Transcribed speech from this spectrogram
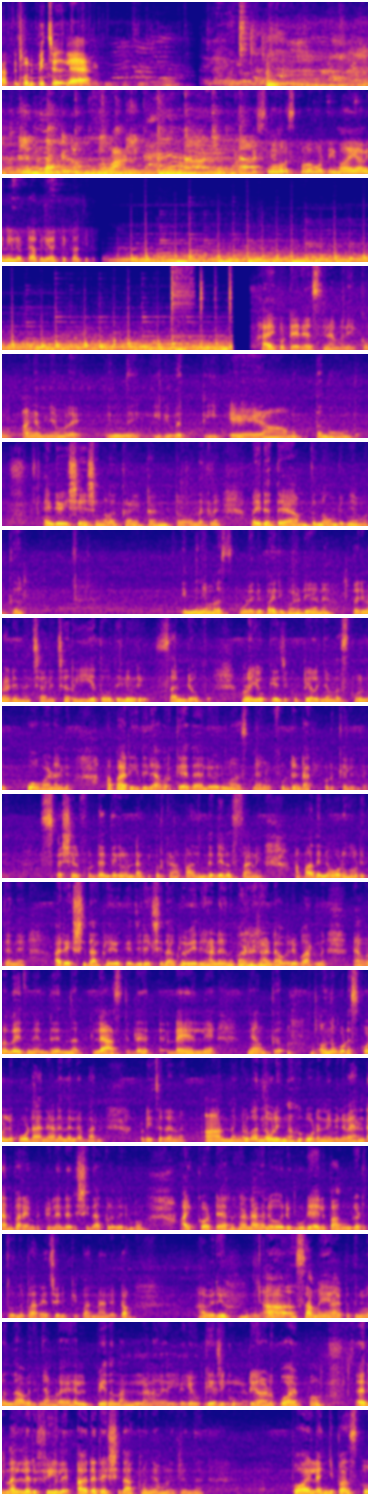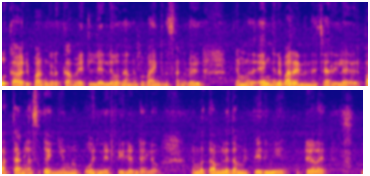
കത്തി പിടിപ്പിച്ച് അല്ലേ ഞങ്ങൾ സ്കൂളിൽ പോട്ടി മായാവിനി ലുട്ടാപ്പിനി ഒറ്റക്കാക്കിയിട്ട്. ഹായ് കൂട്ടുകാരെ അസ്സലാം വലൈക്കും അങ്ങനെ നമ്മൾ ഇന്ന് ഇരുപത്തി ഏഴാമത്തെ നോമ്പ്. അതിന്റെ വിശേഷങ്ങളൊക്കെ ആയിട്ടാണ് കേട്ടോ നമ്മൾ ഇരുപത്തേഴാമത്തെ നോമ്പിന് നമുക്ക് ഇന്ന് നമ്മളെ സ്കൂളിൽ പരിപാടിയാണ്. പരിപാടി എന്ന് വെച്ചാൽ ചെറിയ തോതിലൊരു സെൻഡ് ഓഫ് നമ്മളെ യു കെ ജി കുട്ടികൾ നമ്മളെ സ്കൂളിൽ പോവുകയാണല്ലോ അപ്പോൾ ആ രീതിയിൽ അവർക്ക് ഏതായാലും ഒരു മാസം ഞങ്ങൾ ഫുഡ് ഉണ്ടാക്കി കൊടുക്കലുണ്ട്. സ്പെഷ്യൽ ഫുഡ് എന്തെങ്കിലും ഉണ്ടാക്കി കൊടുക്കണം. അപ്പോൾ അതിന്റെ ദിവസമാണ് അപ്പോൾ അതിനോടുകൂടി തന്നെ രക്ഷിതാക്കൾ യു കെ ജി രക്ഷിതാക്കൾ വരികയാണ് എന്ന് പറഞ്ഞുകൊണ്ട് അവർ പറഞ്ഞ് ഞങ്ങളും വരുന്നുണ്ട്. ഇന്നത്തെ ലാസ്റ്റ് ഡേ അല്ലേ? ഞങ്ങൾക്ക് ഒന്നും കൂടെ സ്കൂളിൽ കൂടാനാണ് കൂടാനാണെന്നെല്ലാം പറഞ്ഞു. അപ്പോൾ ടീച്ചർ പറഞ്ഞു ആ നിങ്ങൾ വന്നോളൂ. നിങ്ങൾക്ക് കൂടണേ. പിന്നെ വരണ്ടെന്ന് പറയാൻ പറ്റില്ലല്ലോ രക്ഷിതാക്കൾ വരുമ്പോൾ ആയിക്കോട്ടെ ഇറങ്ങാണ്ട് അങ്ങനെ ഒരു കൂടി അതിൽ പങ്കെടുത്തു എന്ന് പറയാം ചുരുക്കി പറഞ്ഞാൽ കേട്ടോ അവർ ആ സമയമായപ്പത്തിന് വന്ന് അവർ ഞങ്ങളെ ഹെൽപ്പ് ചെയ്ത് നല്ലോണം ഹെൽപ്പ് ചെയ്ത് യു കെ ജി കുട്ടികൾ പോയപ്പോൾ നല്ലൊരു ഫീൽ അവരെ രക്ഷിതാക്കളും നമ്മളിൽ നിന്ന് പോയല്ലോ. ഇനിയിപ്പോൾ ആ സ്കൂൾക്ക് അവർ പങ്കെടുക്കാൻ വരില്ലല്ലോ എന്ന് പറഞ്ഞപ്പോൾ ഭയങ്കര സങ്കടം. ഒരു നമ്മൾ എങ്ങനെ പറയണമെന്ന് വെച്ചാൽ അറിയില്ല ഒരു പത്താം ക്ലാസ് കഴിഞ്ഞ് നമ്മൾ പോരുന്നൊരു ഫീൽ ഉണ്ടല്ലോ. നമ്മൾ തമ്മിൽ തമ്മിൽ പിരിഞ്ഞ് കുട്ടികളെ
